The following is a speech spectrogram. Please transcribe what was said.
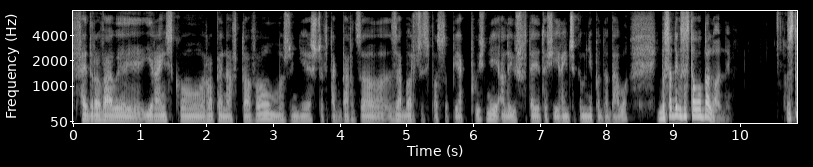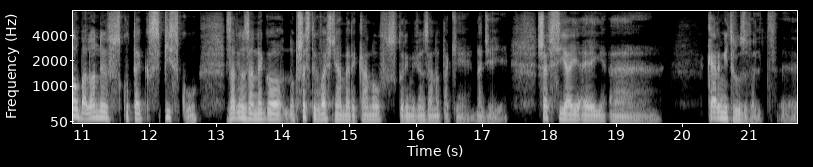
fedrowały irańską ropę naftową, może nie jeszcze w tak bardzo zaborczy sposób jak później, ale już wtedy to się Irańczykom nie podobało. I Mossadegh został obalony. Został obalony wskutek spisku zawiązanego no, przez tych właśnie Amerykanów, z którymi wiązano takie nadzieje. Szef CIA e, Kermit Roosevelt, e,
